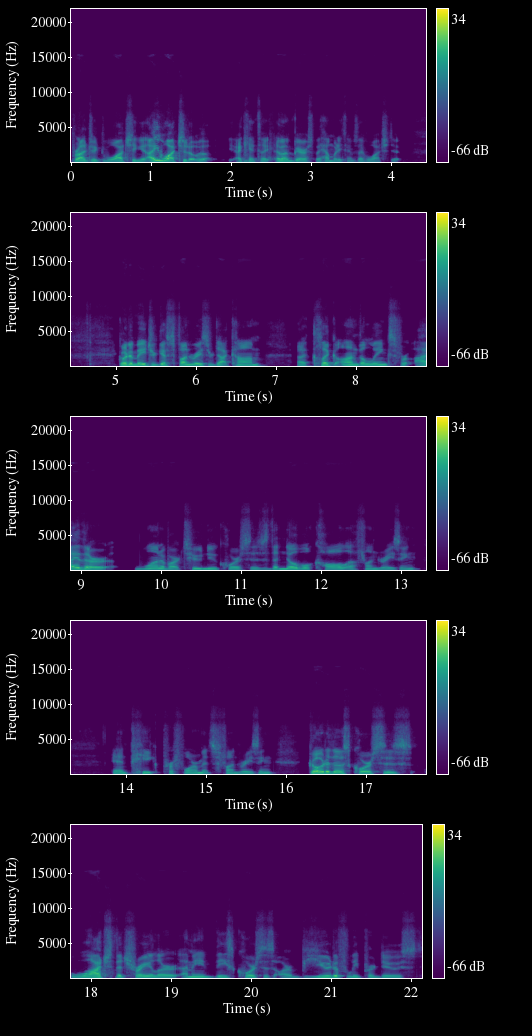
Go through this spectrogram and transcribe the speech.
project watching it. I watch it. Uh, I can't tell you. I'm embarrassed by how many times I've watched it. Go to majorgiftsfundraiser.com. Uh, click on the links for either one of our two new courses, the Noble Call of Fundraising and Peak Performance Fundraising. Go to those courses, watch the trailer. I mean, these courses are beautifully produced.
